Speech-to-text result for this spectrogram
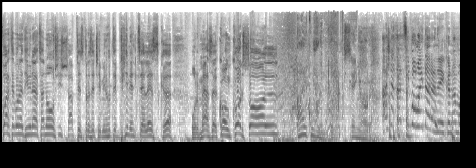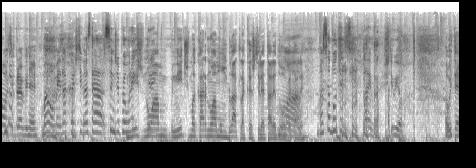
Foarte bună dimineața, 9 și 17 minute. Bineînțeles că urmează concursul Ai cuvântul. Senior. Așa, dar țipă mai tare, Andrei, că n-am auzit prea bine. Mamă, mi-ai dat căștile astea sânge pe urechi. Nici, nu am, nici măcar nu am umblat la căștile tale două Ma, petale. Mă sabotezi live, știu eu. Uite,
